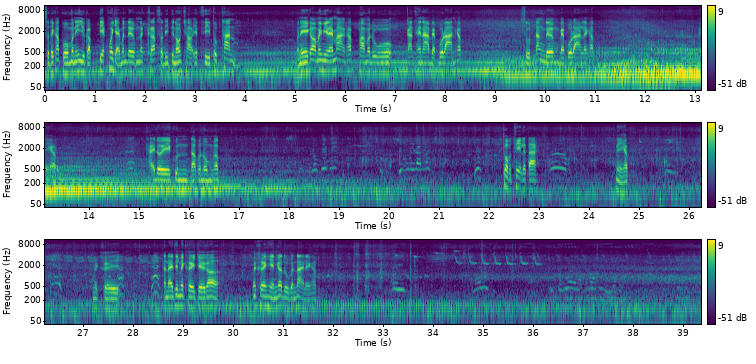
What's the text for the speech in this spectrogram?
สวัสดีครับผมวันนี้อยู่กับเปียกห้วยใหญ่เหมือนเดิมนะครับ สวัสดีพี่น้องชาว FC ทุกท่าน วันนี้ก็ไม่มีอะไรมากครับ พามาดูการไถนาแบบโบราณครับ สูตรดั้งเดิมแบบโบราณเลยครับนี่ครับไถโดยคุณตาพนมครับทั่วประเทศเลยตา นี่ครับ ไม่เคยท่านใดที่ไม่เคยเจอก็ ไม่เคยเห็นก็ดูกันได้เลยครับ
